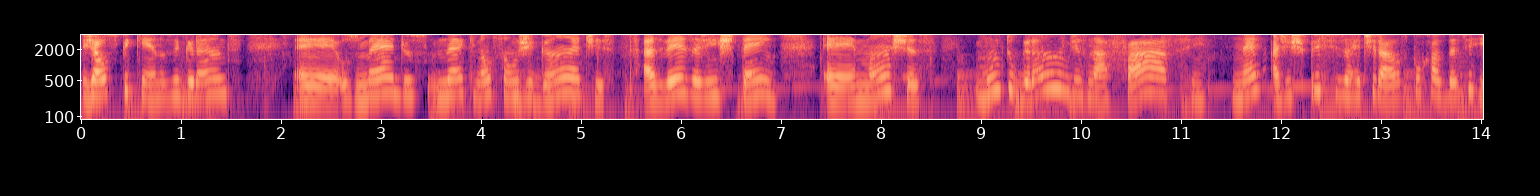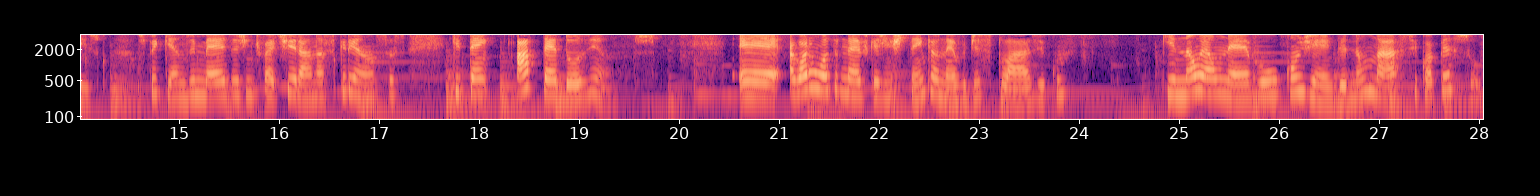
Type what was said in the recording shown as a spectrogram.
Já os pequenos e grandes, é, os médios, né, que não são gigantes, às vezes a gente tem é, manchas muito grandes na face, né? A gente precisa retirá-las por causa desse risco. Os pequenos e médios a gente vai tirar nas crianças que têm até 12 anos. É, agora, um outro nevo que a gente tem, que é o nevo displásico, que não é um nevo congênito, ele não nasce com a pessoa.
